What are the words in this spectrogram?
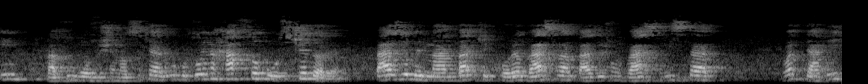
این مفهوم موضوع شناسی کرده گفت این هفت تا حوزچه داره. بعضی به منبع که کره وصل بعضیشون وصل نیستن. و دقیق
